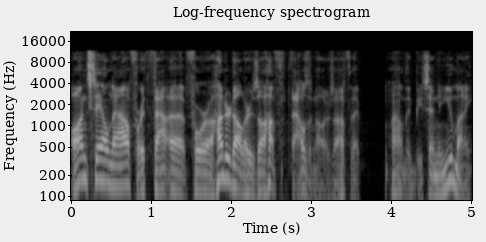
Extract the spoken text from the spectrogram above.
on sale now for thou- uh, for $100 off, $1,000 off. That Wow, they'd be sending you money.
